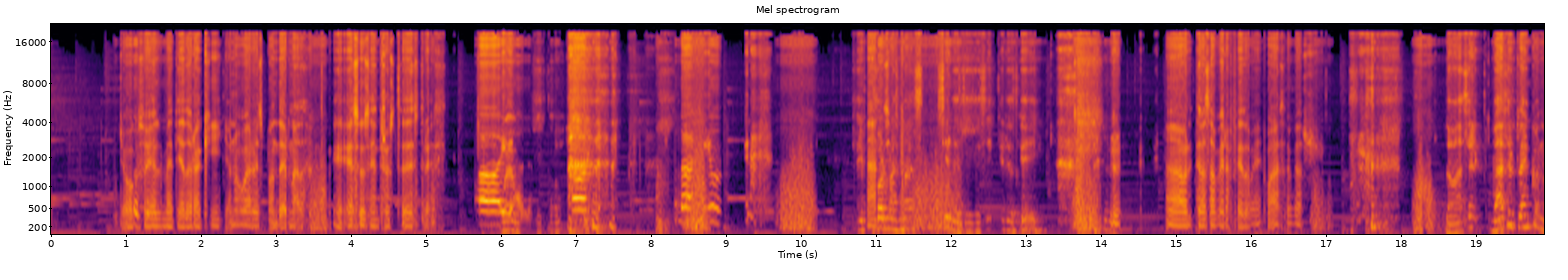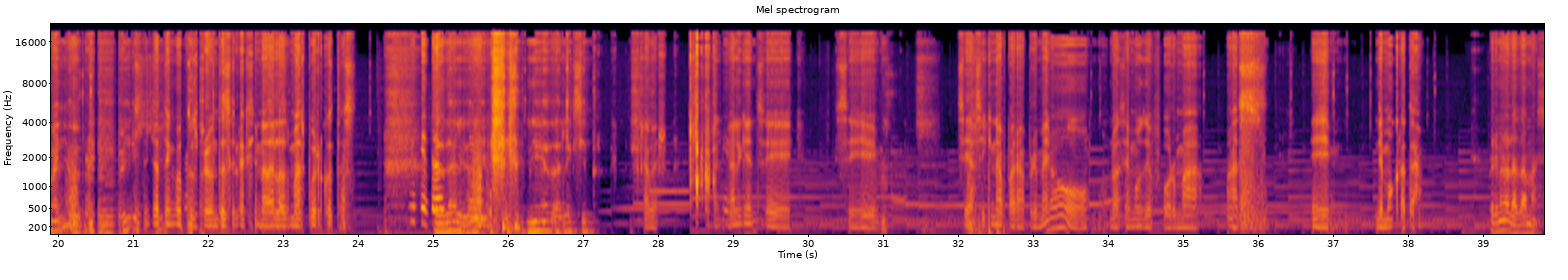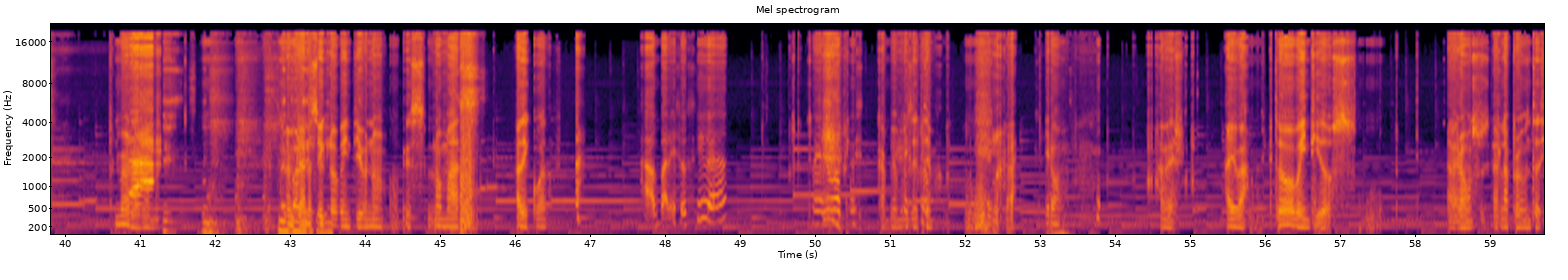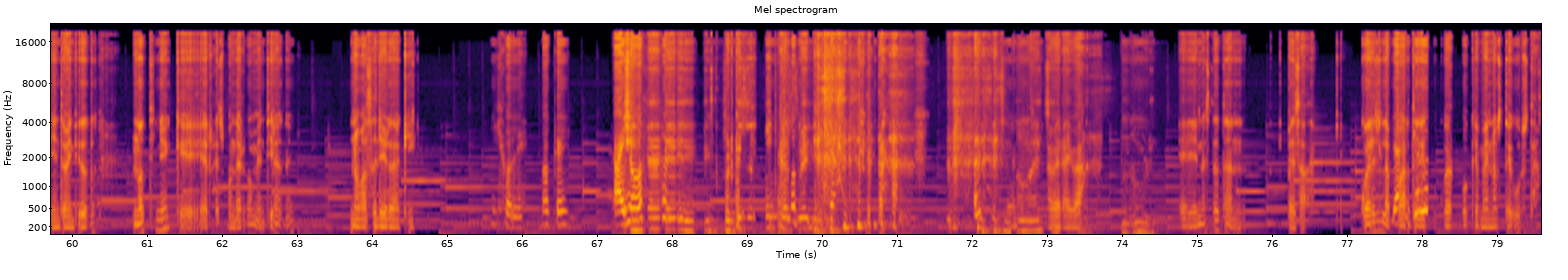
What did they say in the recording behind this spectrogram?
Yo soy el mediador aquí, yo no voy a responder nada. Eh, Eso es entre ustedes tres. Ay, ay, ay, Hay formas más fáciles de decir que eres gay. Ah, ahorita vas a ver a Fedo, eh. Vas a ver. Lo va a hacer, va a hacer plan con baños. Ya tengo tus preguntas seleccionadas, las más puercotas. Pues dale, dale. Miedo al éxito. A ver. ¿al- ¿Alguien se, se, se asigna para primero o lo hacemos de forma más eh, demócrata? Primero las damas. Primero la Ah. dama. Sí, sí. Me En pleno parece. siglo XXI es lo más adecuado. Ah, para eso sí, ¿verdad? Bueno, pues Cambiamos de tema. Quiero. A ver, ahí va. Todo 22. A ver, vamos a buscar la pregunta 122. No tiene que responder con mentiras, ¿eh? No va a salir de aquí. Híjole, ok. Ay, no, Porque es el podcast, güey. no manches. A ver, ahí va. No, hombre. Eh, no está tan pesada. ¿Cuál es la Ya, parte ya. de tu cuerpo que menos te gusta?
